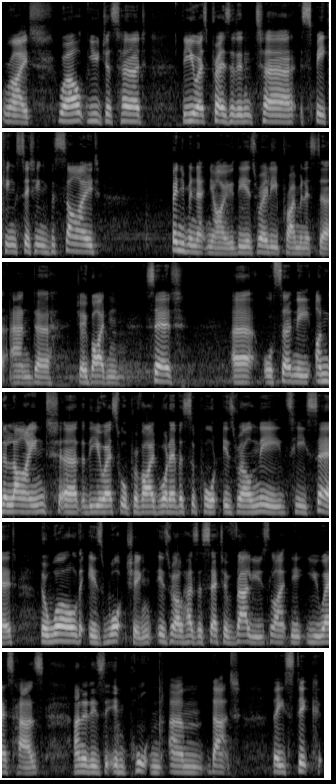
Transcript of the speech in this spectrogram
Right. Well, you just heard the US president uh, speaking, sitting beside Benjamin Netanyahu, the Israeli prime minister, and uh, Joe Biden said, uh, or certainly underlined, uh, that the US will provide whatever support Israel needs. He said, the world is watching. Israel has a set of values like the US has and it is important um, that they stick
